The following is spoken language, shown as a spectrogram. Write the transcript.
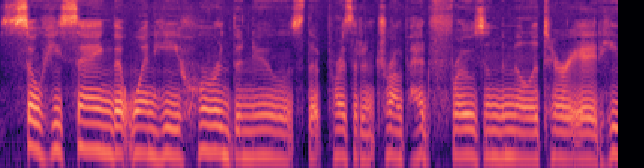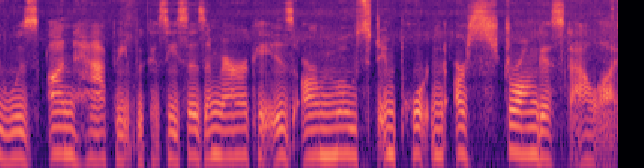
So he's saying that when he heard the news that President Trump had frozen the military aid, he was unhappy because he says America is our most important, our strongest ally.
